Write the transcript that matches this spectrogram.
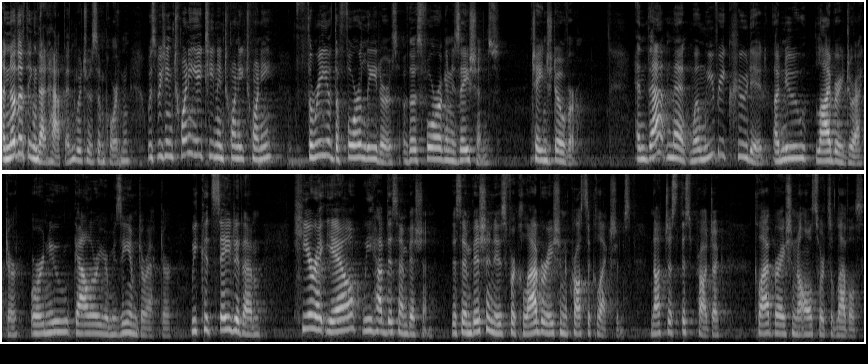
Another thing that happened, which was important, was between 2018 and 2020, three of the four leaders of those four organizations changed over. And that meant when we recruited a new library director or a new gallery or museum director, we could say to them, here at Yale, we have this ambition. This ambition is for collaboration across the collections, not just this project, collaboration on all sorts of levels.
